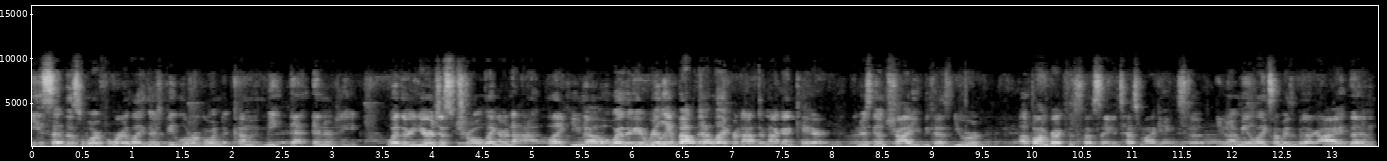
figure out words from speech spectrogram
he said this word for word. Like there's people who are going to come and meet that energy, whether you're just trolling or not. Like you know whether you're really about that life or not. They're not going to care. They're just going to try you because you were up on Breakfast Club saying "test my gangsta." You know what I mean? Like somebody's gonna be like, all right then.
